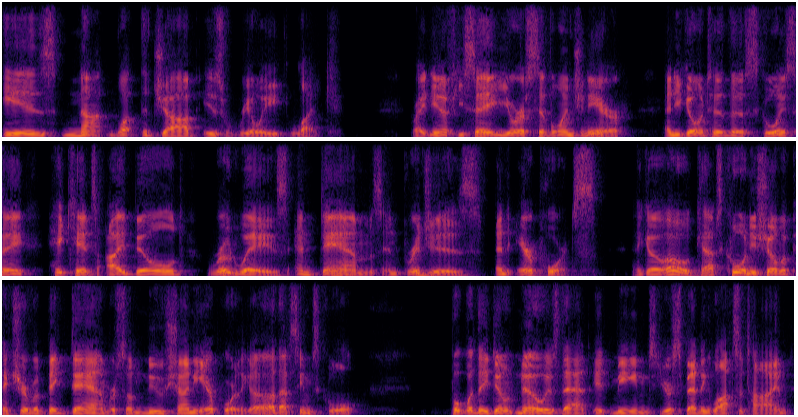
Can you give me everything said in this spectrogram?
is not what the job is really like, right? You know, if you say you're a civil engineer and you go into the school and you say, hey, kids, I build roadways and dams and bridges and airports. And go, oh, that's cool. And you show them a picture of a big dam or some new shiny airport. They go, oh, that seems cool. But what they don't know is that it means you're spending lots of time,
